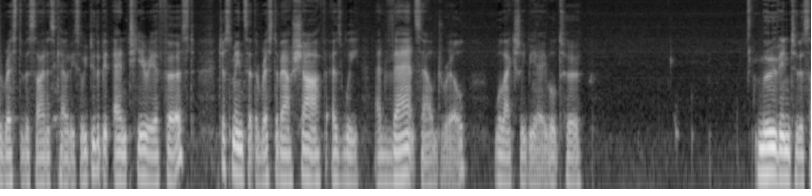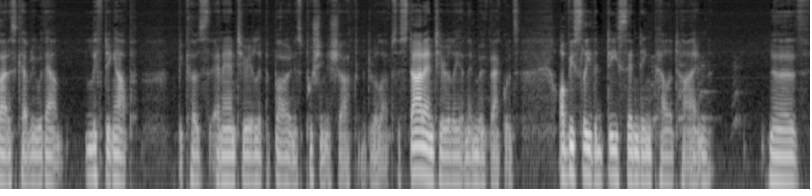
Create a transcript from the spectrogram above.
the rest of the sinus cavity. So we do the bit anterior first. Just means that the rest of our shaft, as we advance our drill, will actually be able to move into the sinus cavity without lifting up because an anterior lip bone is pushing the shaft of the drill up. So start anteriorly and then move backwards. Obviously, the descending palatine nerve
